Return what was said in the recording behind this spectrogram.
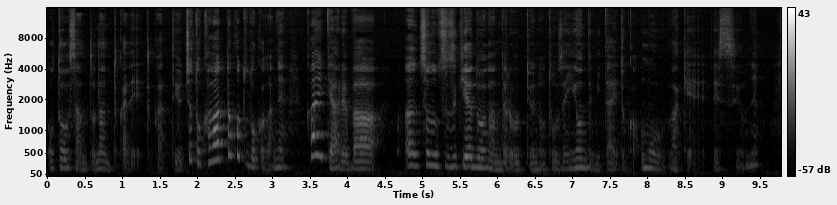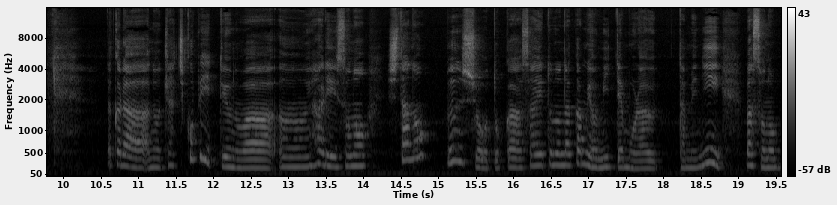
お父さんとなんとかでとかっていうちょっと変わったこととかがね書いてあればあその続きはどうなんだろうっていうのを当然読んでみたいとか思うわけですよね。だからあのキャッチコピーっていうのは、うん、やはりその下の文章とかサイトの中身を見てもらうために、まあ、その、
